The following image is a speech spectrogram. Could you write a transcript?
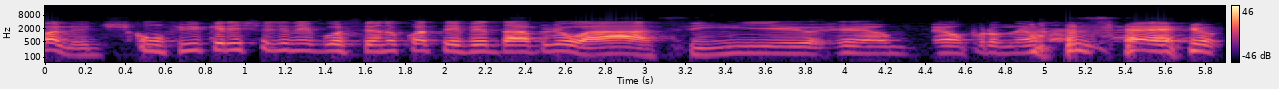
Olha, eu desconfio que ele esteja negociando com a TV WA, assim, é, é um problema sério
